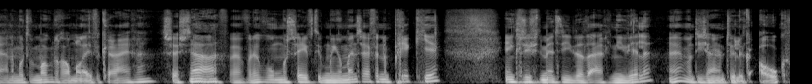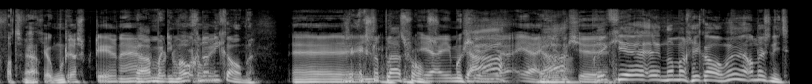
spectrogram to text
Ja, dan moeten we hem ook nog allemaal even krijgen. 16 Ja. of, eh, wat- hoe 17 miljoen mensen even een prikje. Inclusief de mensen die dat eigenlijk niet willen. Hè? Want die zijn natuurlijk ook, wat, wat je ook moet respecteren. Hè? Ja, maar die mogen dan niet komen. Eh, is een extra plaats voor ons. Ja, je moet je. Ja, ja, je moet je prikje en dan mag je komen, anders niet.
